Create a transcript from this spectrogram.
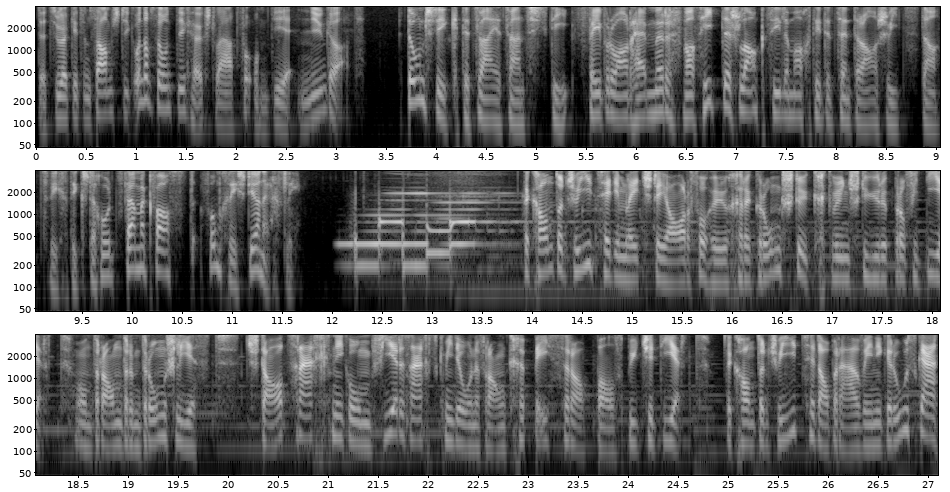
Dazu gibt es am Samstag und am Sonntag Höchstwert von um die 9 Grad. Donnerstag, der 22. Februar, haben wir, was heute Schlagzeilen macht in der Zentralschweiz. Das Wichtigste kurz zusammengefasst vom Christian Echsli. Der Kanton Schweiz hat im letzten Jahr von höheren Grundstückgewinnsteuern profitiert. Unter anderem darum schließt die Staatsrechnung um 64 Millionen Franken besser ab als budgetiert. Der Kanton Schweiz hat aber auch weniger ausgegeben.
